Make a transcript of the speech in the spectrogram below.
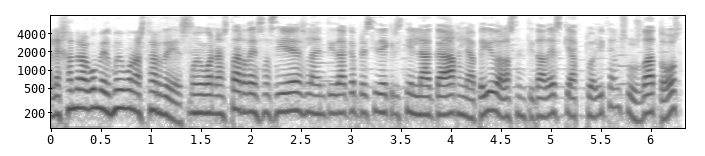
Alejandra Gómez, muy buenas tardes. Muy buenas tardes. Así es, la entidad que preside Christine Lagarde le ha pedido a las entidades que actualicen sus datos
